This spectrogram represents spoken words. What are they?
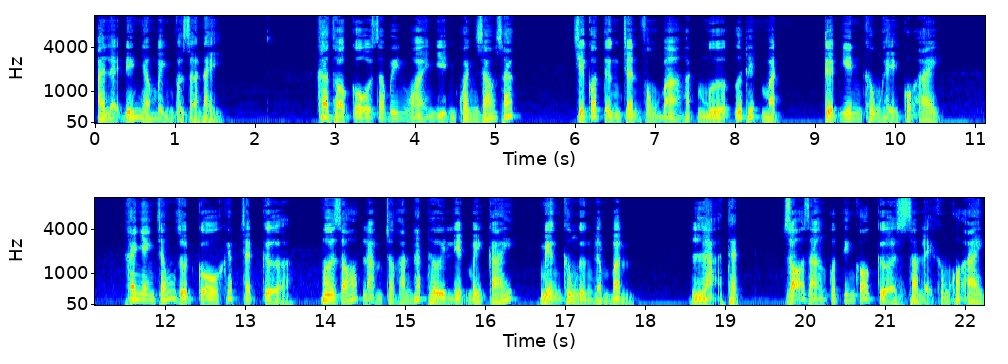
ai lại đến nhà mình vào giờ này? Kha thỏ cổ ra bên ngoài nhìn quanh giáo giác. Chỉ có từng trận phong ba hắt mưa ướt hết mặt. Tuyệt nhiên không hề có ai. Kha nhanh chóng rụt cổ khép chặt cửa. Mưa gió làm cho hắn hắt hơi liền mấy cái, miệng không ngừng lầm bẩm. Lạ thật, rõ ràng có tiếng gõ cửa sao lại không có ai?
